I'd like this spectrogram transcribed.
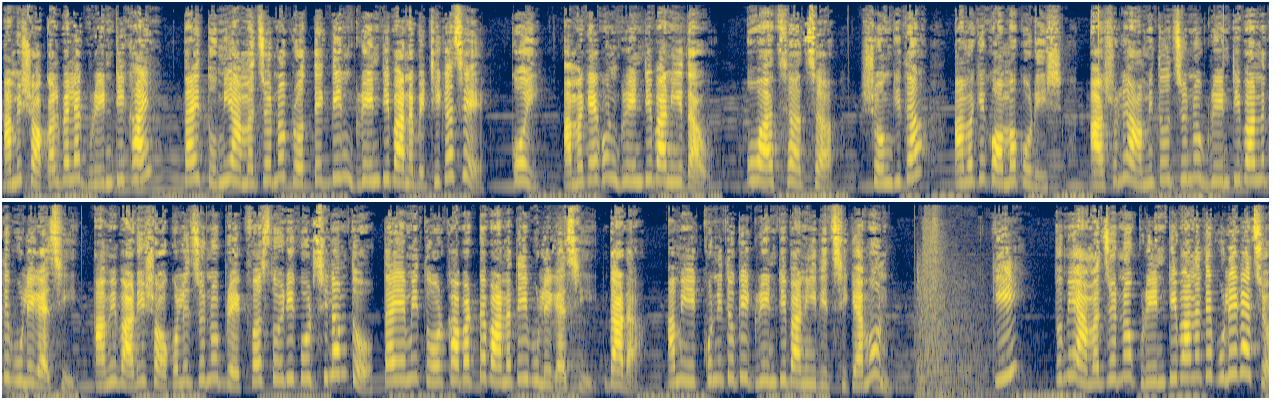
আমি সকালবেলা গ্রিন টি খাই, তাই তুমি আমার জন্য প্রত্যেকদিন গ্রিন টি বানাবে, ঠিক আছে? কই, আমাকে এখন গ্রিন টি বানিয়ে দাও। ও আচ্ছা আচ্ছা। সঙ্গীতা আমাকে ক্ষমা করিস। আসলে আমি তোর জন্য গ্রিন টি বানাতে ভুলে গেছি। আমি বাড়ির সকলের জন্য ব্রেকফাস্ট তৈরি করছিলাম তো, তাই আমি তোর খাবারটা বানাতেই ভুলে গেছি। দাঁড়া, আমি এক্ষুনি তোকে গ্রিন টি বানিয়ে দিচ্ছি, কেমন? কি? তুমি আমার জন্য গ্রিন টি বানাতে ভুলে গেছো?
